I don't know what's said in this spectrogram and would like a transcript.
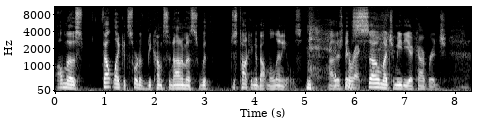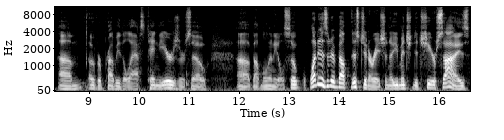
almost felt like it's sort of become synonymous with just talking about millennials. Uh, there's been so much media coverage um, over probably the last 10 years or so uh, about millennials. So, what is it about this generation? Now, you mentioned its sheer size,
